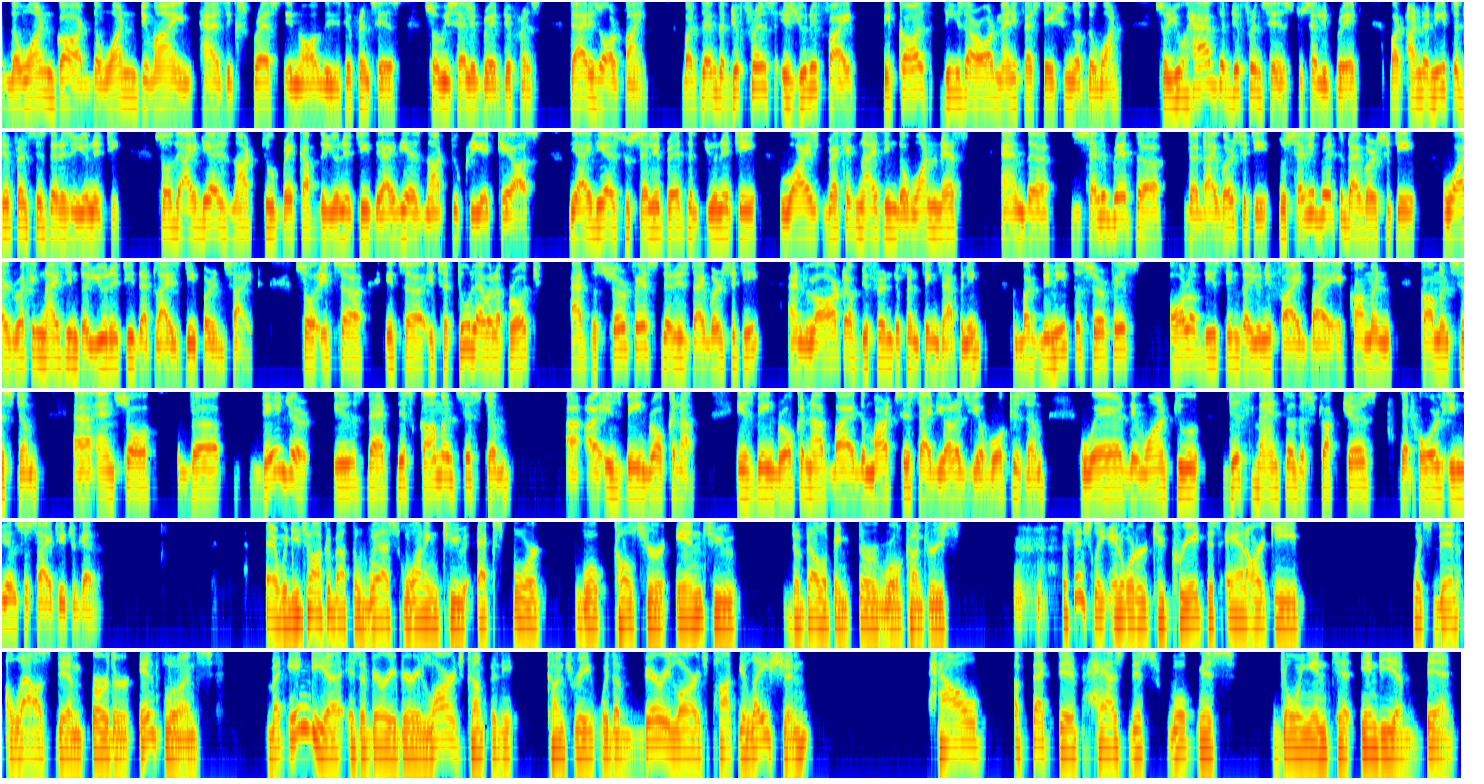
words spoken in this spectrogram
the one God, the one divine has expressed in all these differences. So we celebrate difference. That is all fine. But then the difference is unified because these are all manifestations of the one. So you have the differences to celebrate, but underneath the differences, there is a unity. So the idea is not to break up the unity. The idea is not to create chaos. The idea is to celebrate the unity while recognizing the oneness and the celebrate the, the diversity. To celebrate the diversity, while recognizing the unity that lies deeper inside. So it's a it's a it's a two level approach. At the surface, there is diversity and a lot of different different things happening, but beneath the surface, all of these things are unified by a common common system. Uh, and so the danger is that this common system uh, uh is being broken up is being broken up by the Marxist ideology of wokeism, where they want to dismantle the structures that hold Indian society together. And when you talk about the West wanting to export woke culture into developing third world countries, essentially in order to create this anarchy, which then allows them further influence. But India is a very, very large company country with a very large population. How effective has this wokeness going into India been?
